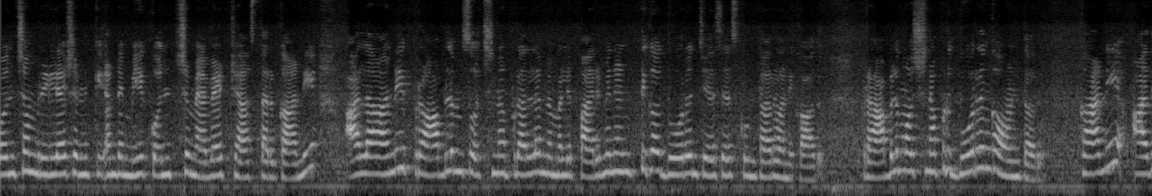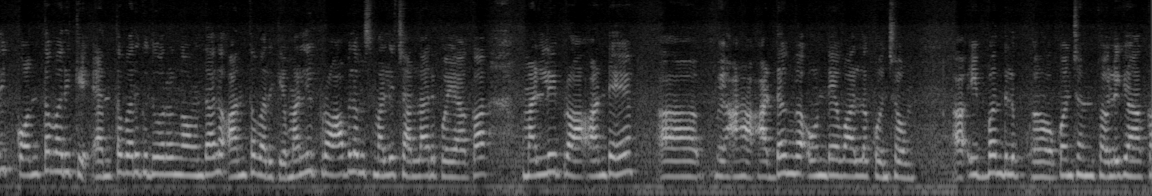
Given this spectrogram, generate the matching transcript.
కొంచెం రిలేషన్కి అంటే మీ కొంచెం అవాయిడ్ చేస్తారు కానీ అలా అని ప్రాబ్లమ్స్ వచ్చినప్పుడల్లా మిమ్మల్ని పర్మనెంట్గా దూరం చేసేసుకుంటారు అని కాదు. ప్రాబ్లం వచ్చినప్పుడు దూరంగా ఉంటారు. కానీ అది కొంతవరకే ఎంతవరకు దూరంగా ఉండాలో అంతవరకే. మళ్ళీ ప్రాబ్లమ్స్ మళ్ళీ చల్లారిపోయాక మళ్ళీ ప్రా అంటే అడ్డంగా ఉండే వాళ్ళ కొంచెం ఇబ్బందులు కొంచెం తొలిగాక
